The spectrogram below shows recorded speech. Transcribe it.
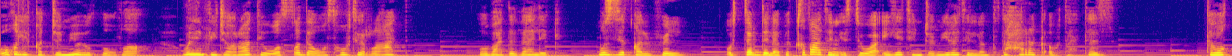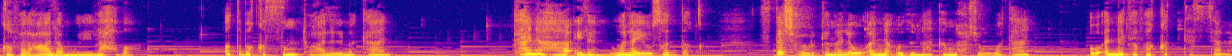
أغلقت جميع الضوضاء والانفجارات والصدى وصوت الرعد. وبعد ذلك مزق الفيلم واستبدل بقطعة استوائية جميلة لم تتحرك أو تهتز. توقف العالم للحظة. أطبق الصمت على المكان. كان هائلا ولا يصدق. ستشعر كما لو أن أذناك محشوتان أو أنك فقدت السمع.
